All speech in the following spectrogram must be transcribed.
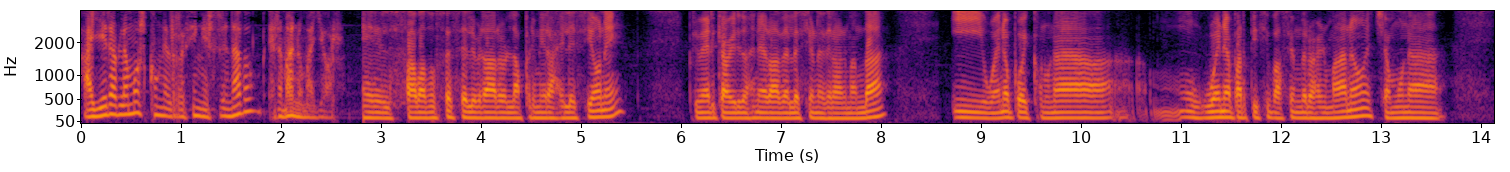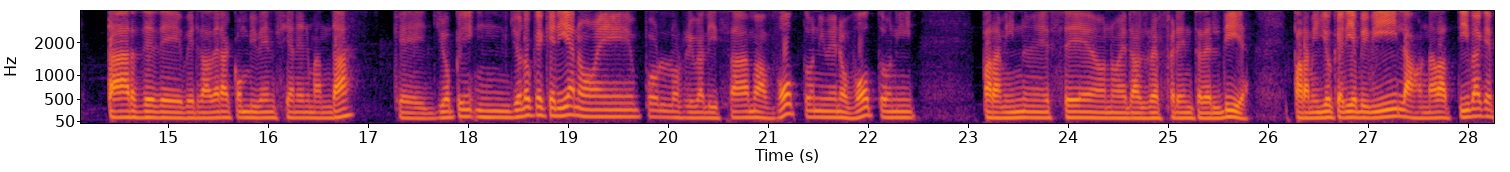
Ayer hablamos con el recién estrenado hermano mayor. El sábado se celebraron las primeras elecciones primer Cabildo General de Elecciones de la Hermandad. Y bueno, pues con una buena participación de los hermanos, echamos una tarde de verdadera convivencia en hermandad, que yo, yo lo que quería no es por los rivalizar más votos ni menos votos, ni para mí ese no era el referente del día. Para mí yo quería vivir la jornada activa, que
